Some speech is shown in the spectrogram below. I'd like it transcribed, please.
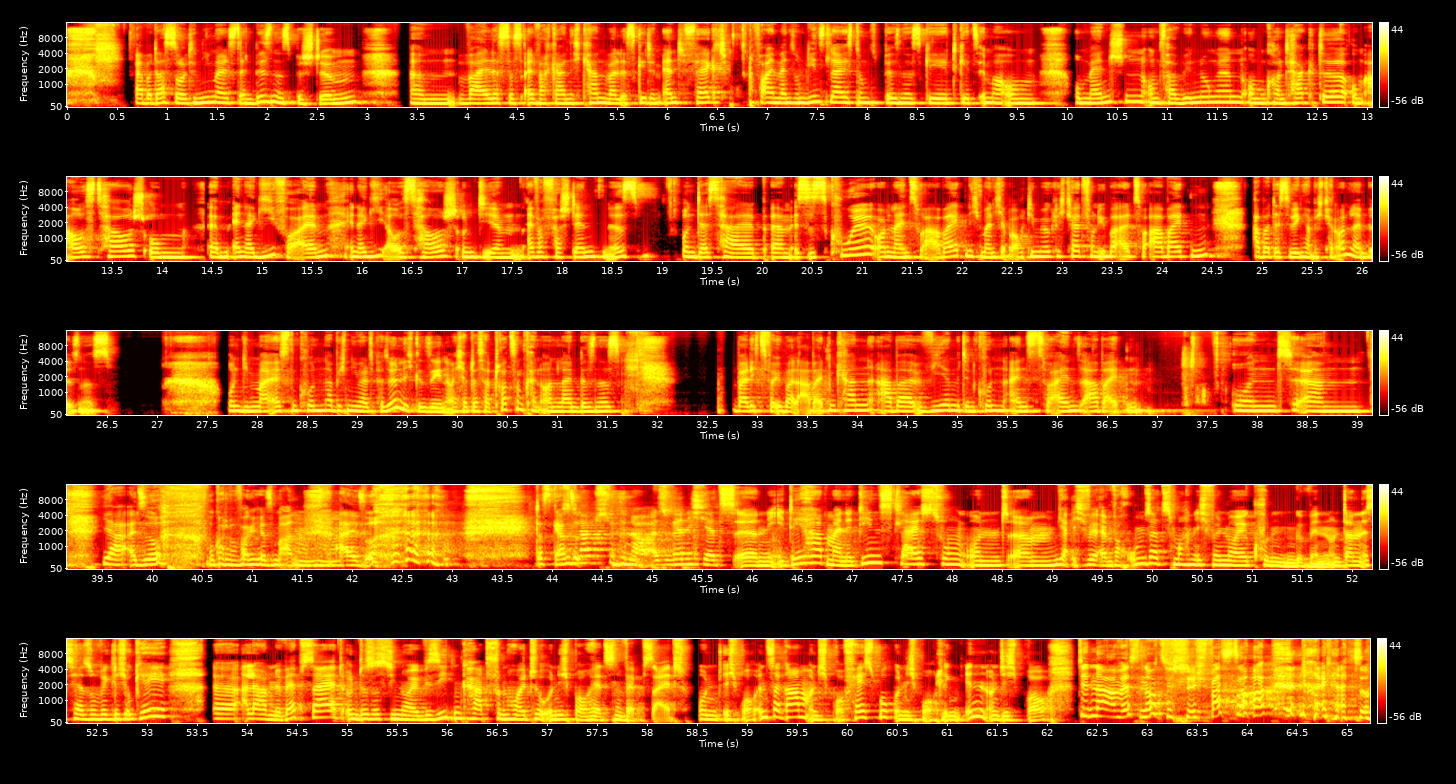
Aber das sollte niemals dein Business bestimmen, ähm, weil es das einfach gar nicht kann, weil es geht im Endeffekt, vor allem wenn es um Dienstleistungsbusiness geht, geht es immer um, um Menschen, um Verbindungen, um Kontakte, um Austausch, um ähm, Energie vor allem, Energieaustausch und ähm, einfach Verständnis. Und deshalb ähm, ist es cool, online zu arbeiten. Ich meine, ich habe auch die Möglichkeit, von überall zu arbeiten, aber deswegen habe ich kein Online-Business. Und die meisten Kunden habe ich niemals persönlich gesehen, aber ich habe deshalb trotzdem kein Online-Business, weil ich zwar überall arbeiten kann, aber wir mit den Kunden eins zu eins arbeiten. Und ähm, ja, also, oh Gott, wo fange ich jetzt mal an? Mhm. Also, das Ganze. Was glaubst du genau? Also wenn ich jetzt äh, eine Idee habe, meine Dienstleistung und ähm, ja, ich will einfach Umsatz machen, ich will neue Kunden gewinnen und dann ist ja so wirklich okay, äh, alle haben eine Website und das ist die neue Visitenkarte von heute und ich brauche jetzt eine Website und ich brauche Instagram und ich brauche Facebook und ich brauche LinkedIn und ich brauche Tinder am besten noch zu Spaß zu haben. Nein, also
